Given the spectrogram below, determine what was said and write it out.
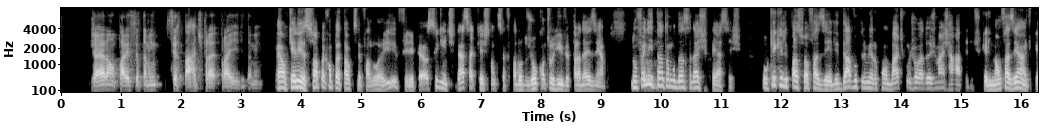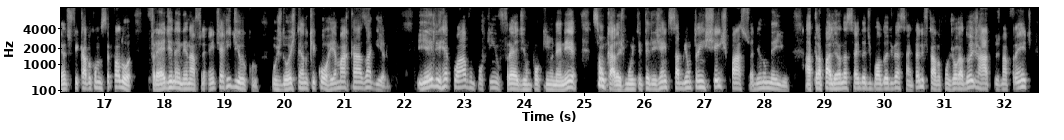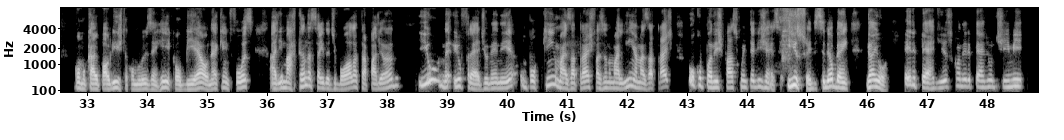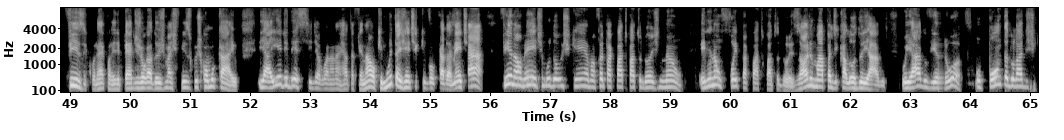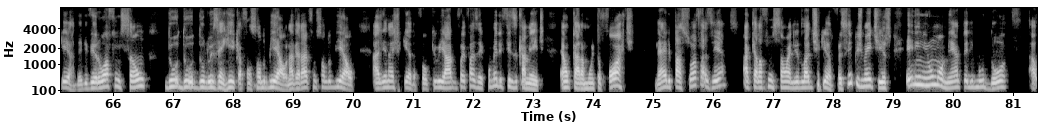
já eram parecia também ser tarde para ele também. É, o que ele, só para completar o que você falou aí, Felipe, é o seguinte: nessa questão que você falou do jogo contra o River, para dar exemplo, não foi nem tanto a mudança das peças, o que, que ele passou a fazer? Ele dava o primeiro combate com jogadores mais rápidos, que ele não fazia antes, porque antes ficava como você falou, Fred e Nenê na frente é ridículo, os dois tendo que correr marcar zagueiro. E ele recuava um pouquinho, Fred e um pouquinho o Nenê, são caras muito inteligentes, sabiam preencher espaço ali no meio, atrapalhando a saída de bola do adversário. Então ele ficava com jogadores rápidos na frente, como Caio Paulista, como Luiz Henrique, ou Biel, né, quem fosse, ali marcando a saída de bola, atrapalhando, e o, e o Fred e o Nenê um pouquinho mais atrás, fazendo uma linha mais atrás, ocupando espaço com inteligência. Isso, ele se deu bem, ganhou. Ele perde isso quando ele perde um time físico, né? Quando ele perde jogadores mais físicos como o Caio. E aí ele decide agora na reta final que muita gente equivocadamente, ah, finalmente mudou o esquema, foi para 4-4-2. Não, ele não foi para 4-4-2. Olha o mapa de calor do Iago. O Iago virou o ponta do lado esquerdo, ele virou a função do, do, do Luiz Henrique, a função do Biel. Na verdade, a função do Biel ali na esquerda. Foi o que o Iago foi fazer. Como ele fisicamente é um cara muito forte, né? Ele passou a fazer aquela função ali do lado esquerdo. Foi simplesmente isso. Ele, em nenhum momento, ele mudou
